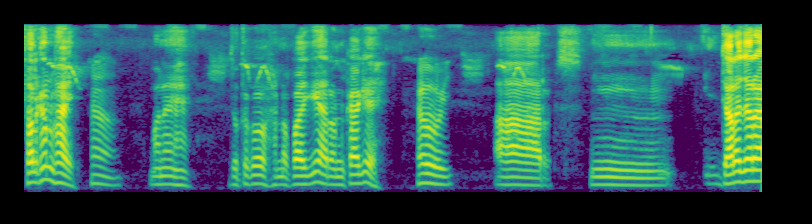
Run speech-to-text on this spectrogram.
সালখান ভাই ᱦᱮᱸ মানে যত কো নাপাই গে আর অনকাগে ᱦᱳᱭ আর উম, যারা যারা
